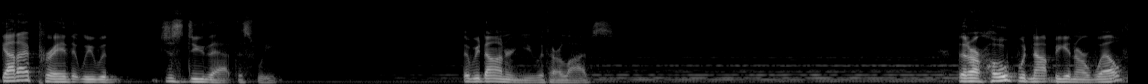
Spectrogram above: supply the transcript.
God, I pray that we would just do that this week, that we'd honor you with our lives. That our hope would not be in our wealth,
